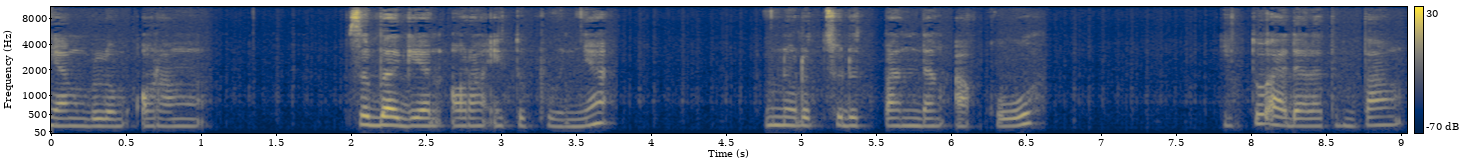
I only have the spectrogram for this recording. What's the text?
yang belum orang sebagian orang itu punya menurut sudut pandang aku itu adalah tentang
